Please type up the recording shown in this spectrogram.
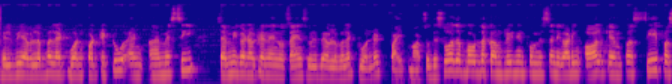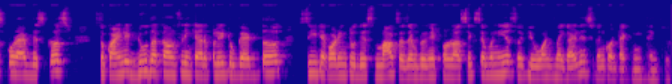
will be available at 142 and MSc semiconductor and nanoscience will be available at 205 marks. So this was about the complete information regarding all campus safe score I have discussed. So kindly do the counseling carefully to get the seat according to this marks as I'm doing it for last 6-7 years. So if you want my guidance, you can contact me. Thank you.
